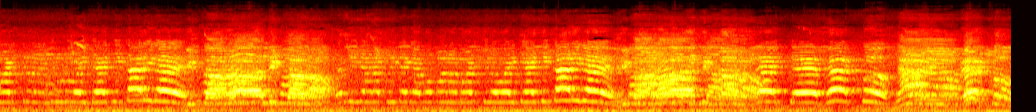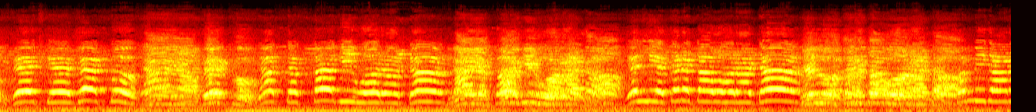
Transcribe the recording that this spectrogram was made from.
ಮಾಡ್ತಿರೋ ನಂಜನಗೂಡು ವೈದ್ಯಾಧಿಕಾರಿಗೆ ಸಂವಿಧಾನ ಪೀಠಕ್ಕೆ ಅವಮಾನ ಮಾಡ್ತಿರೋ ವೈದ್ಯಾಧಿಕಾರಿಗೆ ಬೇಕೇ ಬೇಕು ಬೇಕೇ ಬೇಕು ಯಾತಕ್ಕಾಗಿ ಹೋರಾಟ ಎಲ್ಲಿಯ ತನಕ ಹೋರಾಟ ಸಂವಿಧಾನ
